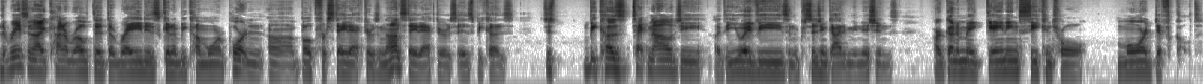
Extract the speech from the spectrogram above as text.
the reason I kind of wrote that the raid is going to become more important, uh, both for state actors and non-state actors, is because just because technology like the UAVs and the precision guided munitions are going to make gaining sea control more difficult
